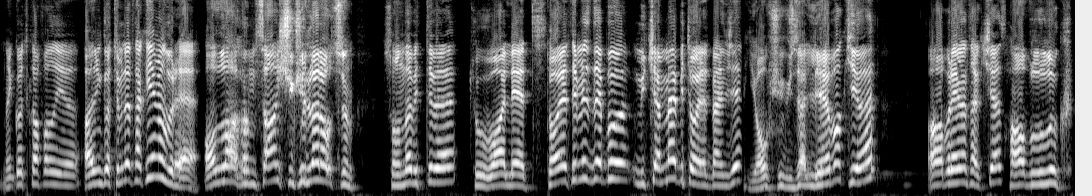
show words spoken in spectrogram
Ne göt kafalı ya. Abicim götümü de takayım mı buraya? Allah'ım sana şükürler olsun. Sonunda bitti be. Tuvalet. Tuvaletimiz de bu. Mükemmel bir tuvalet bence. Ya şu güzelliğe bak ya. Aa buraya ne takacağız? Havluluk.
